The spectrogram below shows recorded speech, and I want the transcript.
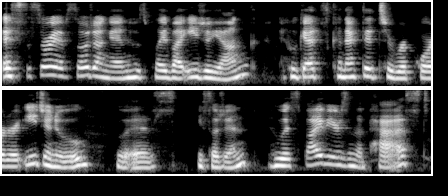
It's the story of So Jung-in, who's played by Lee Joo Young, who gets connected to reporter Lee Jin-woo, who is Lee Seo-jin, who is five years in the past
